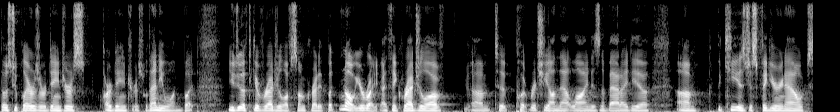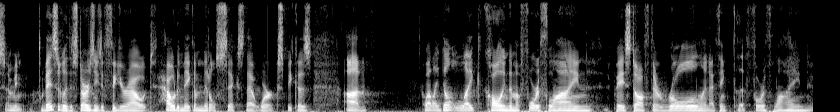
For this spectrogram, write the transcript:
Those two players are dangerous are dangerous with anyone, but you do have to give Radulov some credit. But no, you're right. I think Radulov um, to put Ritchie on that line isn't a bad idea. The key is just figuring out. I mean, basically, the Stars need to figure out how to make a middle six that works because um, while I don't like calling them a fourth line based off their role, and I think the fourth line,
